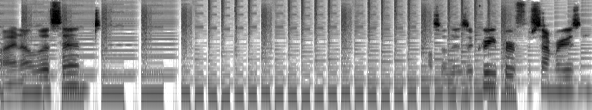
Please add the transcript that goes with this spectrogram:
Final ascent. Also, there's a creeper for some reason.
